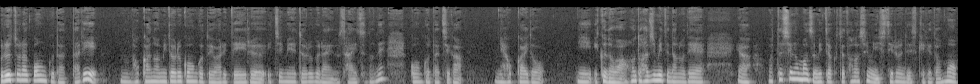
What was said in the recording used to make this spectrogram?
ウルトラゴングだったり、うん、他のミドルゴングと言われている1メートルぐらいのサイズのねゴングたちが、ね、北海道に行くのは本当初めてなのでいや私がまずめちゃくちゃ楽しみにしてるんですけれども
